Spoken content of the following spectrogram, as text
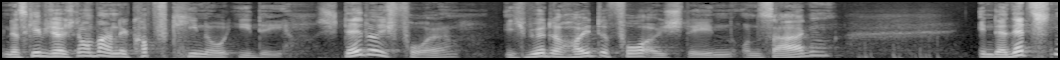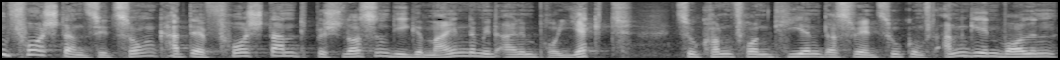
Und jetzt gebe ich euch nochmal eine Kopfkino-Idee. Stellt euch vor, ich würde heute vor euch stehen und sagen, in der letzten Vorstandssitzung hat der Vorstand beschlossen, die Gemeinde mit einem Projekt zu konfrontieren, das wir in Zukunft angehen wollen.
